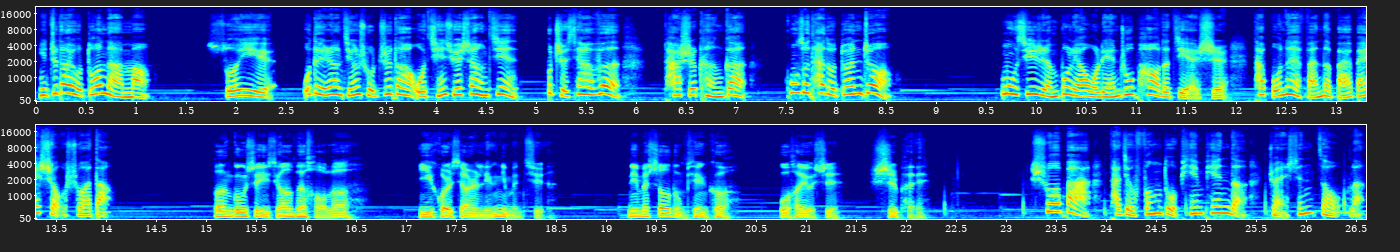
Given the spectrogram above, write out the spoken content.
你知道有多难吗？所以我得让警署知道我勤学上进，不耻下问，踏实肯干，工作态度端正。木西忍不了我连珠炮的解释，他不耐烦的摆摆手说道：“办公室已经安排好了，一会儿下人领你们去，你们稍等片刻，我还有事，失陪。”说罢，他就风度翩翩的转身走了。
